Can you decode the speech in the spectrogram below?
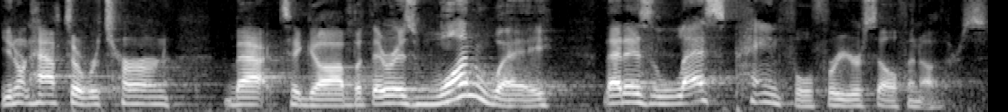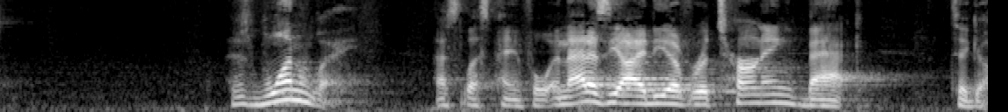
you don't have to return back to God, but there is one way that is less painful for yourself and others. There's one way that's less painful, and that is the idea of returning back to God.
